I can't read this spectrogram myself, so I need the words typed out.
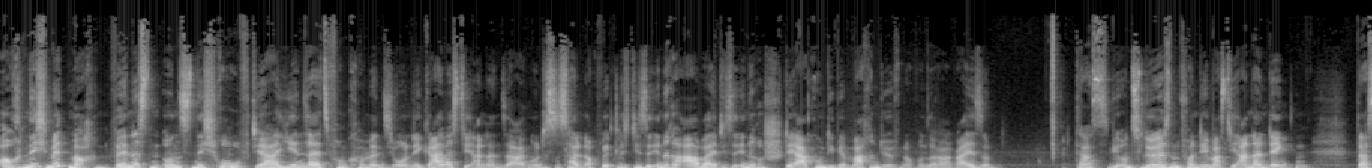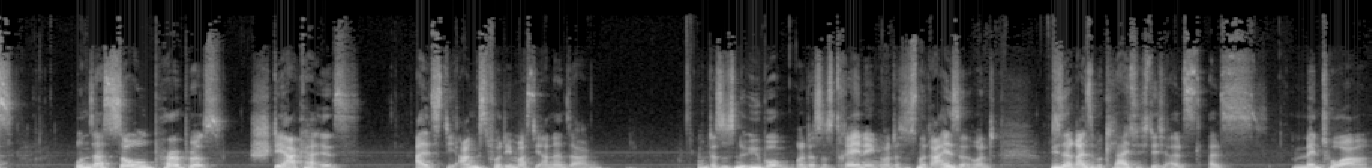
auch nicht mitmachen, wenn es uns nicht ruft, ja, jenseits von Konventionen, egal was die anderen sagen. Und es ist halt auch wirklich diese innere Arbeit, diese innere Stärkung, die wir machen dürfen auf unserer Reise, dass wir uns lösen von dem, was die anderen denken, dass unser Soul Purpose stärker ist als die Angst vor dem, was die anderen sagen. Und das ist eine Übung und das ist Training und das ist eine Reise. Und dieser Reise begleite ich dich als, als Mentor,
